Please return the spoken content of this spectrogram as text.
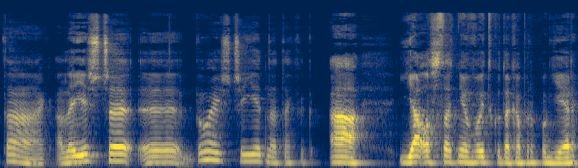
tak, ale jeszcze y, była jeszcze jedna taka. A, ja ostatnio Wojtku, taka propos gier,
